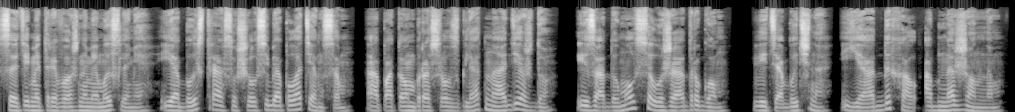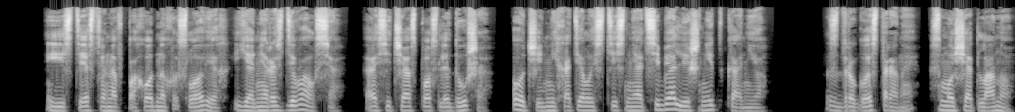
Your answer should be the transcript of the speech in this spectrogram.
С этими тревожными мыслями я быстро осушил себя полотенцем, а потом бросил взгляд на одежду и задумался уже о другом, ведь обычно я отдыхал обнаженным. Естественно, в походных условиях я не раздевался, а сейчас после душа очень не хотелось стеснять себя лишней тканью. С другой стороны, смущать Лану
